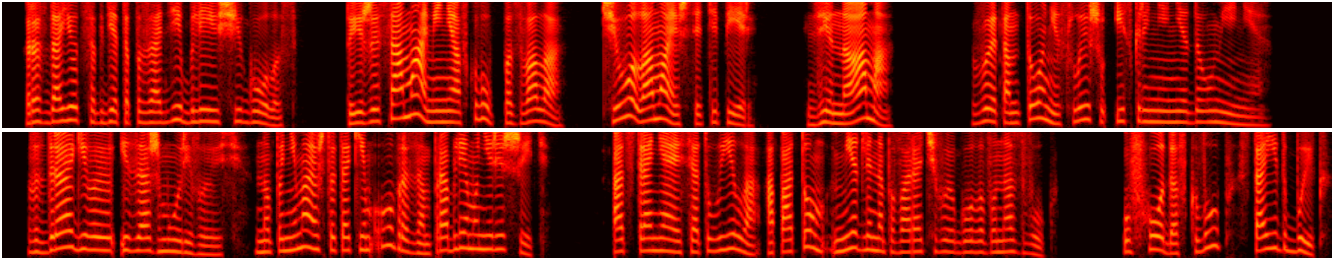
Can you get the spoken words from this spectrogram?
— раздается где-то позади блеющий голос. «Ты же сама меня в клуб позвала. Чего ломаешься теперь? Динамо?» В этом тоне слышу искреннее недоумение. Вздрагиваю и зажмуриваюсь, но понимаю, что таким образом проблему не решить. Отстраняясь от Уилла, а потом медленно поворачиваю голову на звук. У входа в клуб стоит бык,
